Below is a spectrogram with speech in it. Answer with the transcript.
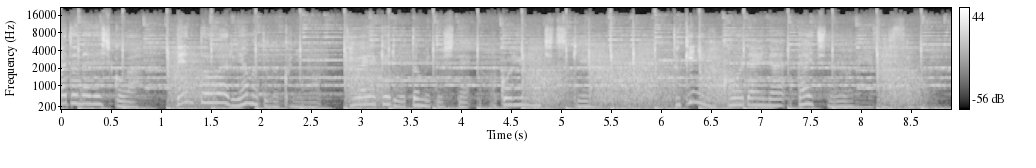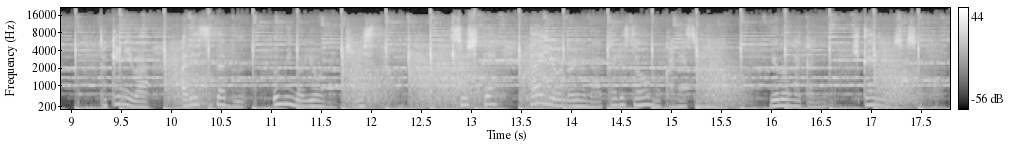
和なでしこは伝統ある大和の国の輝ける乙女として誇りを持ちつけ時には広大な大地のような優しさを。時には荒れすだぶ海のような厳しさを。そして太陽のような明るさをも兼ね備え世の中に光を注ぐ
